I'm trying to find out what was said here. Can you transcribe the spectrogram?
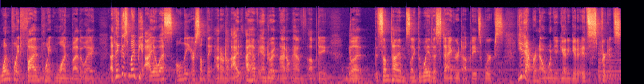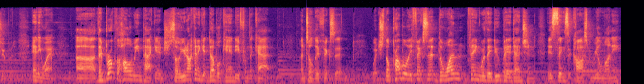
1.5.1, by the way. I think this might be iOS only or something. I don't know. I, I have Android and I don't have update, but sometimes, like, the way the staggered updates works, you never know when you're gonna get it. It's freaking stupid. Anyway, uh, they broke the Halloween package, so you're not gonna get double candy from the cat until they fix it which they'll probably fix it. The one thing where they do pay attention is things that cost real money.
